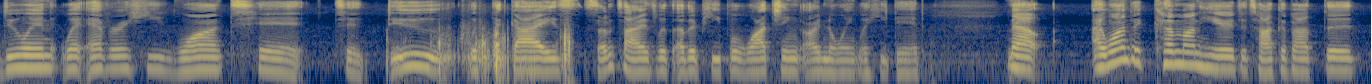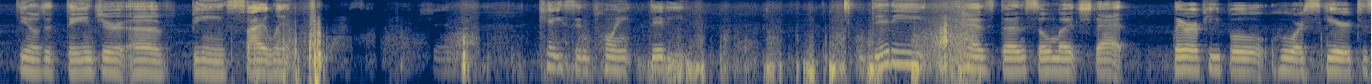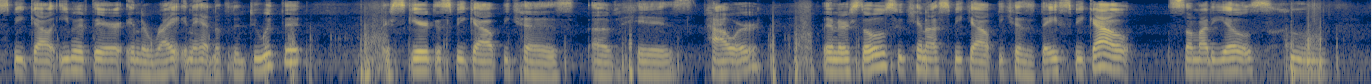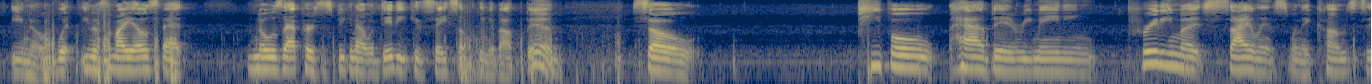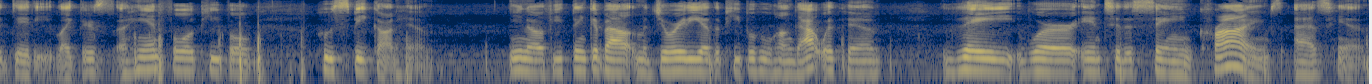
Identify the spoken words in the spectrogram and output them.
doing whatever he wanted to do with the guys, sometimes with other people watching or knowing what he did. Now, I wanted to come on here to talk about the you know the danger of being silent. Case in point, Diddy. Diddy has done so much that there are people who are scared to speak out, even if they're in the right and they had nothing to do with it. They're scared to speak out because of his power. Then there's those who cannot speak out because if they speak out, somebody else who, you know, what you know, somebody else that knows that person speaking out with Diddy can say something about them. So people have been remaining pretty much silenced when it comes to Diddy. Like there's a handful of people who speak on him. You know, if you think about majority of the people who hung out with him, they were into the same crimes as him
